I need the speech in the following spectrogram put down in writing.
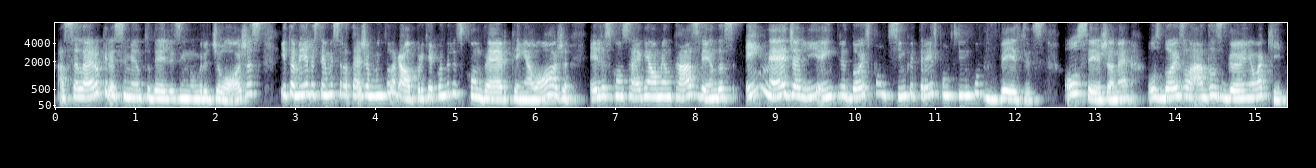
acelera o crescimento deles em número de lojas e também eles têm uma estratégia muito legal, porque quando eles convertem a loja, eles conseguem aumentar as vendas em média ali entre 2,5 e 3,5 vezes. Ou seja, né, os dois lados ganham aqui.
